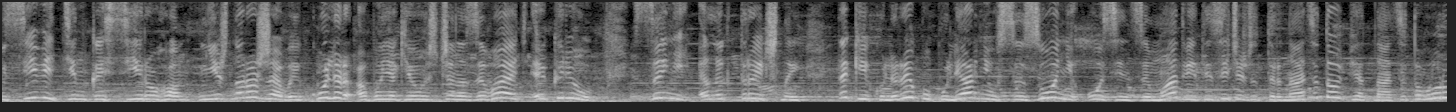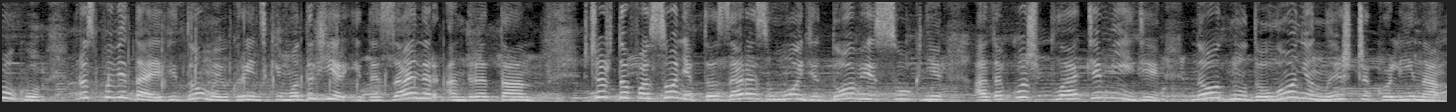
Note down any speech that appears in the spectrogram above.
Усі відтінки сірого, ніжно-рожевий колір, або як його ще називають, екрю, синій електричний. Такі кольори популярні у сезоні осінь-зима 2014-2015 року, розповідає відомий український модельєр і дизайнер Андре Тан. Що ж до фасонів, то зараз в моді довгі сукні, а також плаття міді на одну долоню нижче коліна.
